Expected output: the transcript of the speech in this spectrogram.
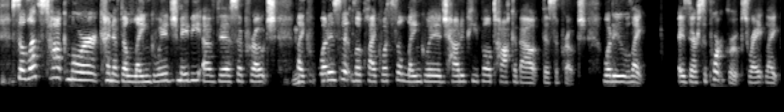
Mm-hmm. So let's talk more kind of the language maybe of this approach. Mm-hmm. Like what does it look like? What's the language? How do people talk about this approach? What do like is there support groups, right? Like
